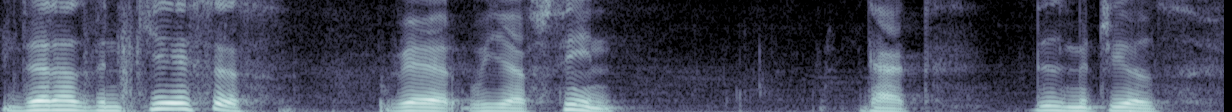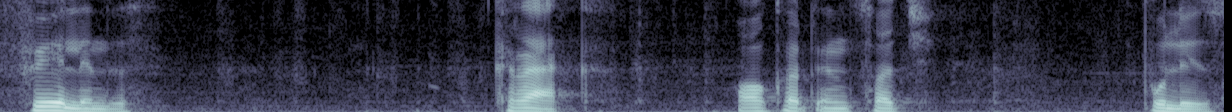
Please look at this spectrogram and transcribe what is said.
There has been cases where we have seen that these materials fail in this crack occur in such pulleys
